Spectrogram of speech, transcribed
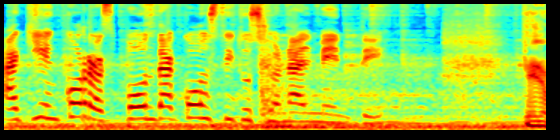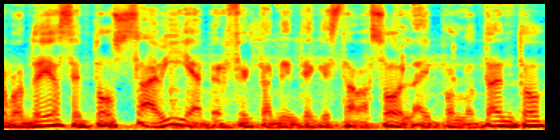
a quien corresponda constitucionalmente. Pero cuando ella aceptó sabía perfectamente que estaba sola y por lo tanto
